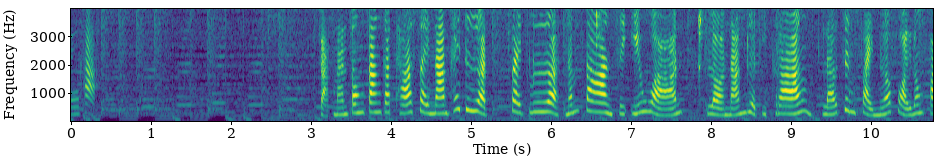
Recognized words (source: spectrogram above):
นึงค่ะ จากนั้นต้องตั้งกระทะใส่น้ำให้เดือด ใส่เกลือ น้ำตาล ซีอิ๊วหวานรอน้ำเดือดอีกครั้ง แล้วจึงใส่เนื้อฝอยลงไป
